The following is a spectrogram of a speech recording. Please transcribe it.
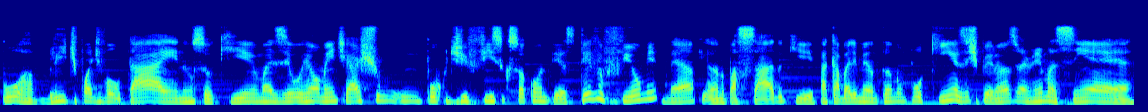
porra, Bleach pode voltar e não sei o que, mas eu realmente acho um pouco difícil que isso aconteça. Teve o filme, né, ano passado, que acaba alimentando um pouquinho as esperanças, mas mesmo assim é,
